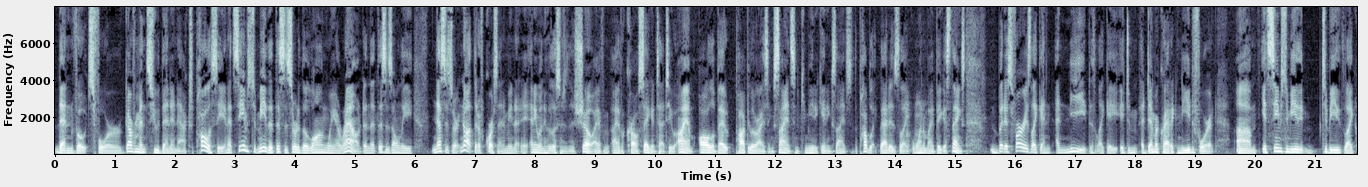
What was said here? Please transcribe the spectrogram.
then votes for governments who then enacts policy. And it seems to me that this is sort of the long way around, and that this is only necessary. Not that, of course, I mean anyone who listens to this show, I have I have a Carl Sagan tattoo. I am all about popularizing science and communicating science to the public. That is like one of my biggest things. But as far as like a, a need, like a, a, a, democratic need for it, um, it seems to me to be like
